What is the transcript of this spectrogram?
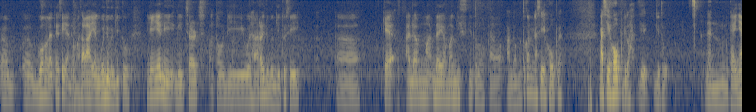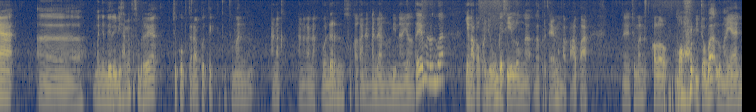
uh, uh, gue ngeliatnya sih ada masalah. Ya gue juga gitu. Kayaknya di di church atau di wihara juga gitu sih. Uh, kayak ada ma daya magis gitu loh. Kalau agama tuh kan ngasih hope ya. Ngasih hope gitu lah gitu. Dan kayaknya uh, menyendiri di sana tuh sebenarnya cukup terapeutik gitu. Cuman anak anak-anak modern suka kadang-kadang denial. Tapi menurut gua ya nggak apa-apa juga sih. Lo nggak nggak percaya emang nggak apa-apa. Nah cuman kalau mau dicoba lumayan.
